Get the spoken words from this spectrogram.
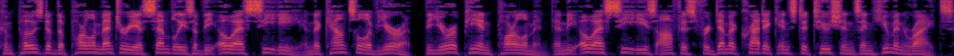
composed of the parliamentary assemblies of the OSCE and the Council of Europe, the European Parliament and the OSCE's Office for Democratic Institutions and Human Rights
